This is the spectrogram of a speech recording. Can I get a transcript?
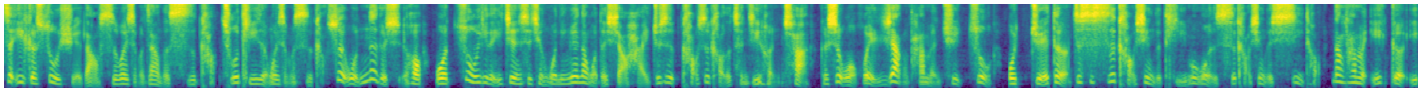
这一个数学老师为什么这样的思考，出题人为什么思考。所以我那个时候，我注意了一件事情，我宁愿让我的小孩就是考试考的成绩很差，可是我会让他们去做。我觉得这是思考性的题目或者思考性的系统，让他们一个一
